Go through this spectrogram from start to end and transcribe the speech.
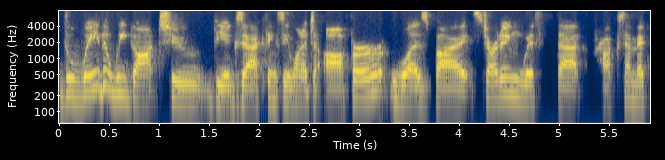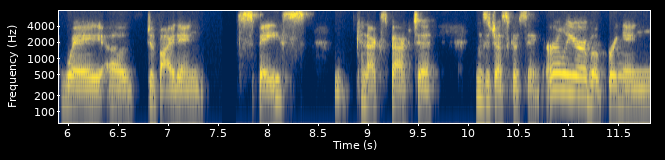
the way that we got to the exact things he wanted to offer was by starting with that proxemic way of dividing space. Connects back to things that jessica was saying earlier about bringing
